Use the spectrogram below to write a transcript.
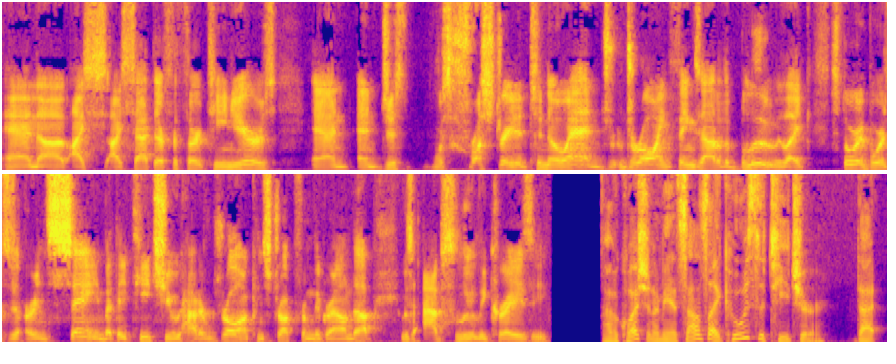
And uh, I, I sat there for 13 years and, and just was frustrated to no end, d- drawing things out of the blue. Like storyboards are insane, but they teach you how to draw and construct from the ground up. It was absolutely crazy. I have a question. I mean, it sounds like who was the teacher that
